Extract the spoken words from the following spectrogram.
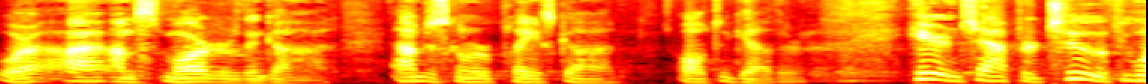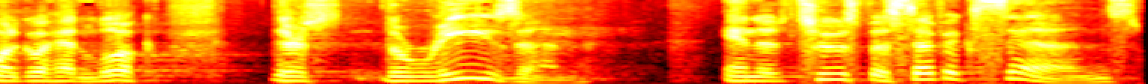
Or I, am smarter than God. I'm just going to replace God altogether. Here in chapter 2, if you want to go ahead and look, there's the reason in the two specific sins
